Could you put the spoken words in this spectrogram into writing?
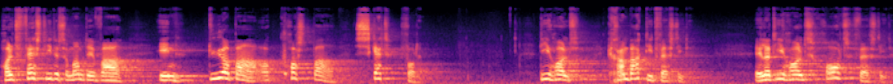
holdt fast i det, som om det var en dyrebar og kostbar skat for dem. De holdt krampagtigt fast i det, eller de holdt hårdt fast i det,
